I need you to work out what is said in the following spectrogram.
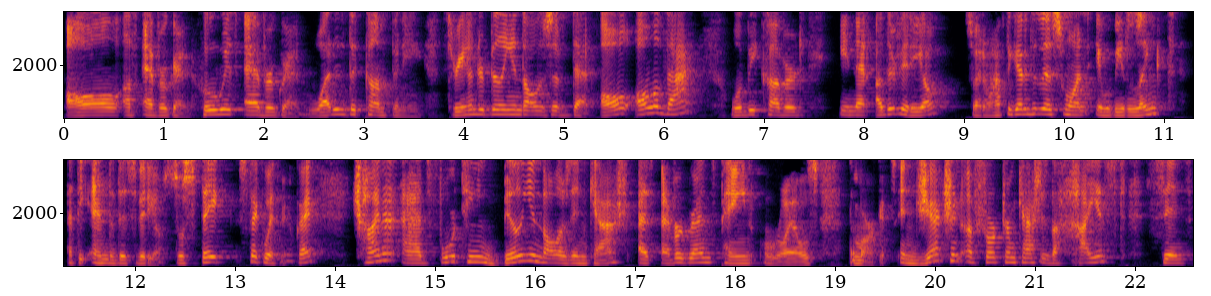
all of Evergrande. Who is Evergrande? What is the company? $300 billion of debt. All, all of that will be covered in that other video so I don't have to get into this one. It will be linked at the end of this video. So stay stick with me, okay? China adds $14 billion in cash as Evergrande's pain roils the markets. Injection of short-term cash is the highest since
